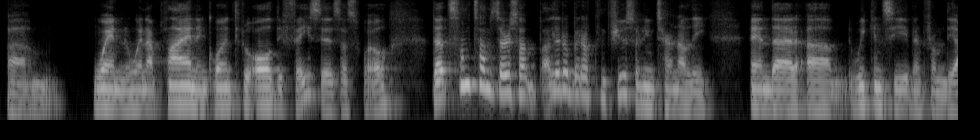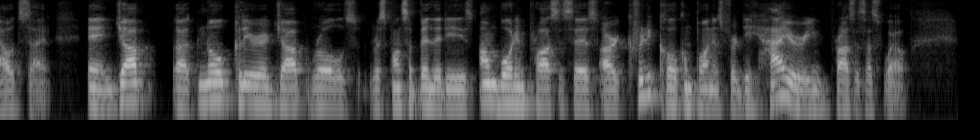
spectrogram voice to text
um, when when applying and going through all the phases as well, that sometimes there's a, a little bit of confusion internally, and that um, we can see even from the outside. And job uh, no clear job roles, responsibilities, onboarding processes are critical components for the hiring process as well.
